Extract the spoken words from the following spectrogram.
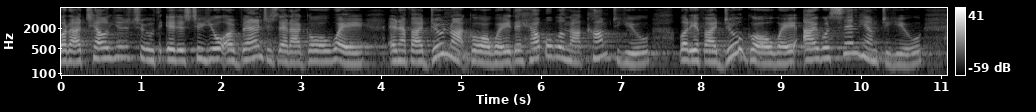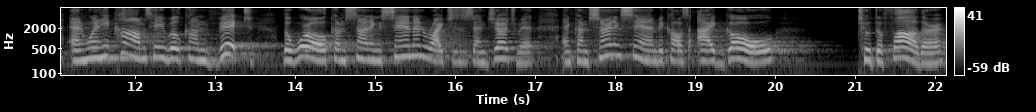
But I tell you the truth, it is to your advantage that I go away. And if I do not go away, the helper will not come to you. But if I do go away, I will send him to you. And when he comes, he will convict the world concerning sin and righteousness and judgment, and concerning sin, because I go to the Father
